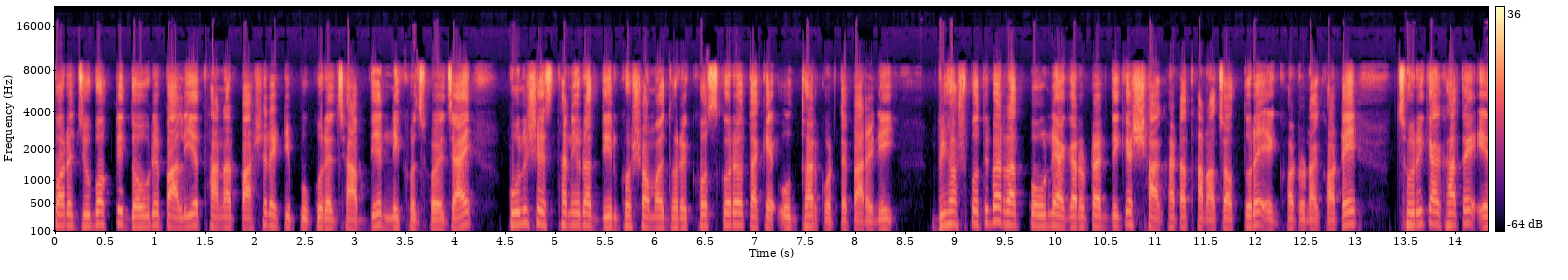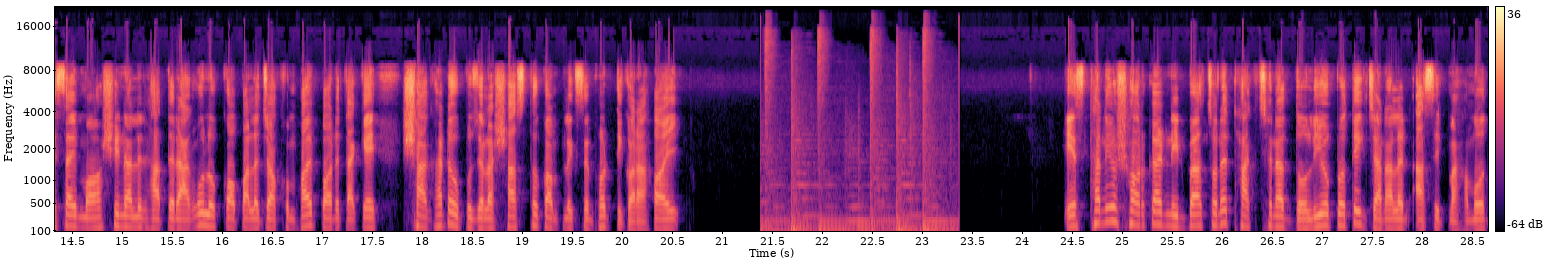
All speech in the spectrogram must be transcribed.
পরে যুবকটি দৌড়ে পালিয়ে থানার পাশের একটি পুকুরে ঝাঁপ দিয়ে নিখোঁজ হয়ে যায়। পুলিশের স্থানীয়রা দীর্ঘ সময় ধরে খোঁজ করেও তাকে উদ্ধার করতে পারেনি। বৃহস্পতিবার রাত পৌনে এগারোটার দিকে সাঘাটা থানা চত্বরে এই ঘটনা ঘটে। ছুরিকাঘাতে এসআই মহসিন আলীর হাতের আঙুল ও কপালে জখম হয়, পরে তাকে সাঘাটা উপজেলা স্বাস্থ্য কমপ্লেক্সে ভর্তি করা হয়। স্থানীয় সরকার নির্বাচনে থাকছে না দলীয় প্রতীক, জানালেন আসিফ মাহমুদ।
